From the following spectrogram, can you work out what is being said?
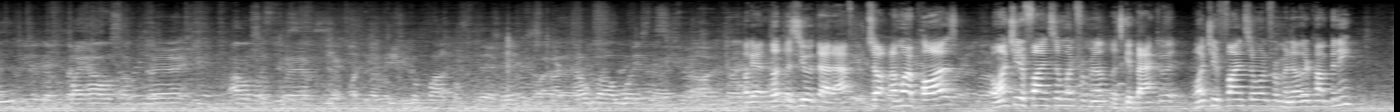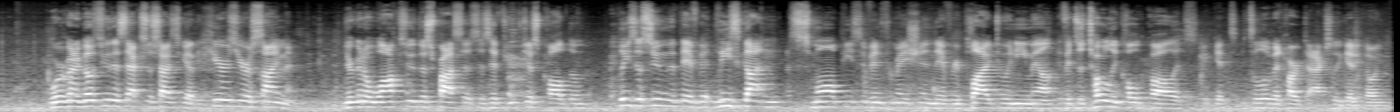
hooked by our software if our software is a critical part of the. How to? Okay, let, us deal with that after. So I want to pause. I want you to find someone from another, let's get back to it. I want you to find someone from another company. We're going to go through this exercise together. Here's your assignment. You're going to walk through this process as if you've just called them. please assume that they've at least gotten a small piece of information. They've replied to an email. If it's a totally cold call, it's, it gets, it's a little bit hard to actually get it going.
